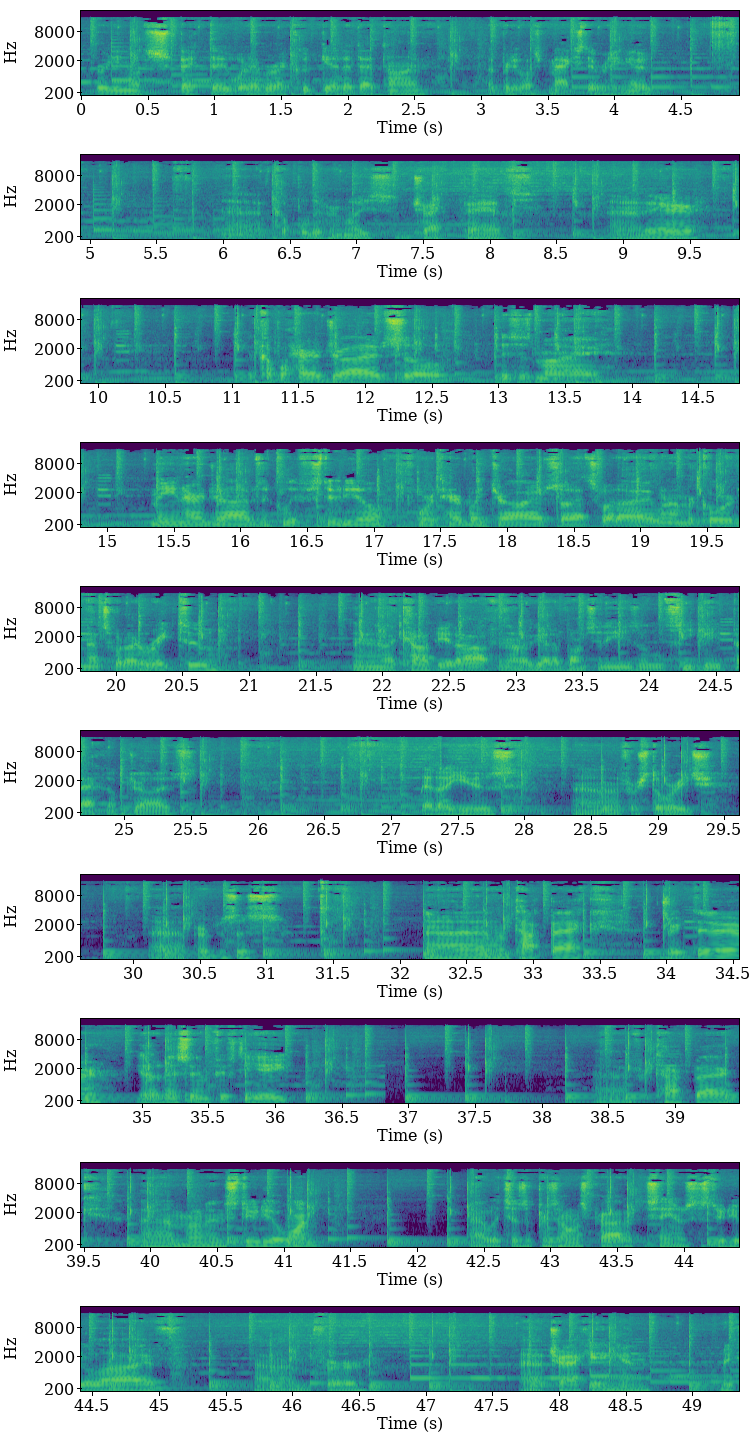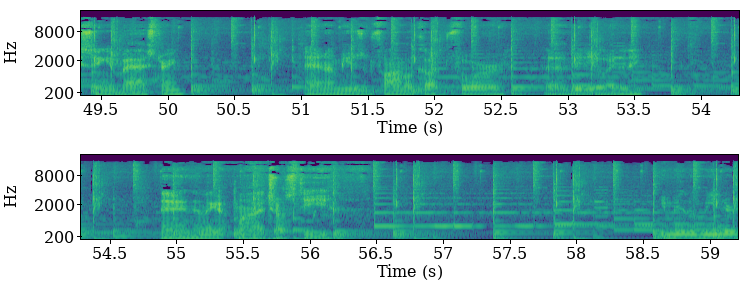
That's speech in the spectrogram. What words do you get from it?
pretty much specced out whatever I could get at that time. I pretty much maxed everything out. Uh, a couple different mice and track pads uh, there. A couple hard drives. So this is my main hard drive. It's a Glyph Studio, four terabyte drive. So that's what I, when I'm recording, that's what I write to and then I copy it off and then I've got a bunch of these little Seagate backup drives that I use uh, for storage uh, purposes. Uh, talkback, it's right there. Got an SM58 uh, for talkback. I'm running Studio One, uh, which is a PreSonus product, the same as the Studio Live um, for uh, tracking and mixing and mastering and I'm using Final Cut for uh, video editing. And then I got my trusty humidimeter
